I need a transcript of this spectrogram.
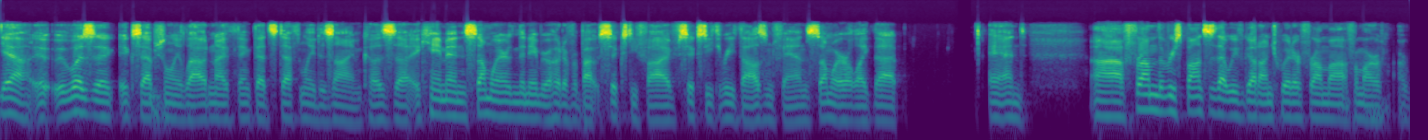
Yeah, it, it was uh, exceptionally loud, and I think that's definitely designed because uh, it came in somewhere in the neighborhood of about 65, 63,000 fans, somewhere like that. And uh, from the responses that we've got on Twitter from uh, from our, our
